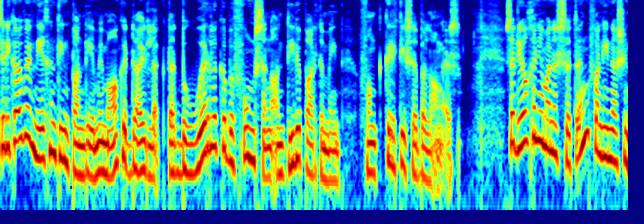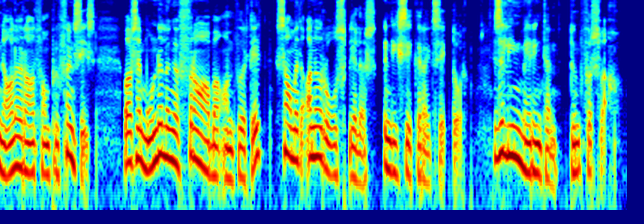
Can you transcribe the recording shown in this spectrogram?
sê die COVID-19 pandemie maak dit duidelik dat behoorlike befondsing aan die departement van kritiese belang is. Sy deelgeneem aan 'n sitting van die Nasionale Raad van Provinsies waar sy mondelinge vrae beantwoord het saam met ander rolspelers in die sekuriteitssektor. Zelin Merrington doen verslag.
